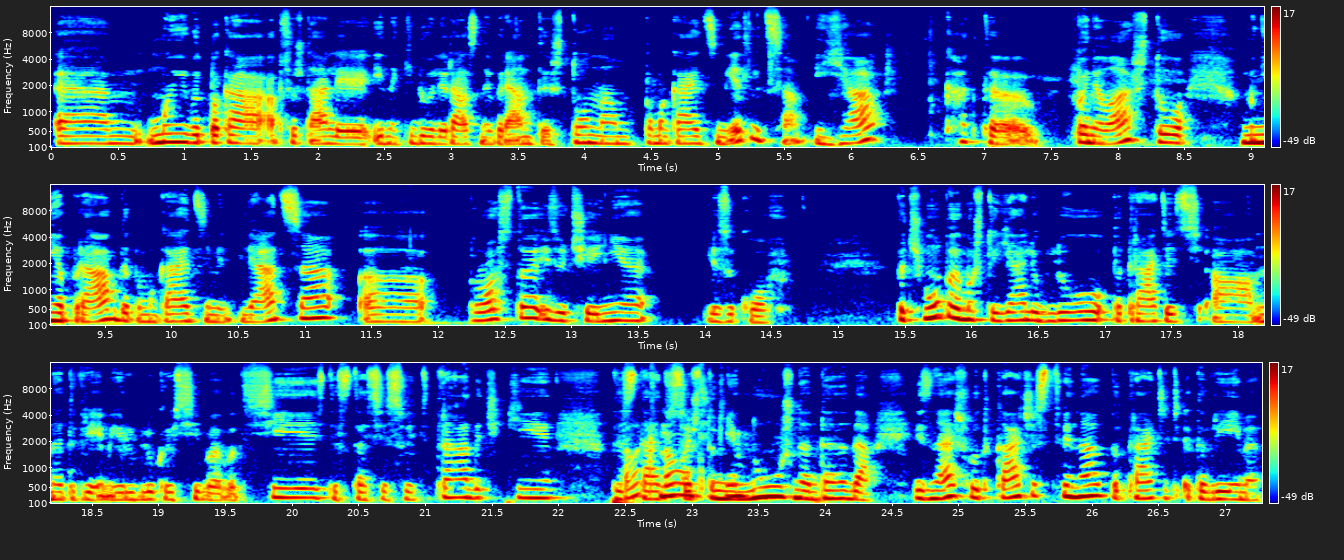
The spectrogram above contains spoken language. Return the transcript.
эм, мы вот пока обсуждали и накидывали разные варианты, что нам помогает замедлиться, и я как-то поняла, что мне правда помогает замедляться э, просто изучение языков. Почему? Потому что я люблю потратить а, на это время. Я люблю красиво вот сесть, достать все свои тетрадочки, достать все, что мне нужно, да-да-да. И знаешь, вот качественно потратить это время.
